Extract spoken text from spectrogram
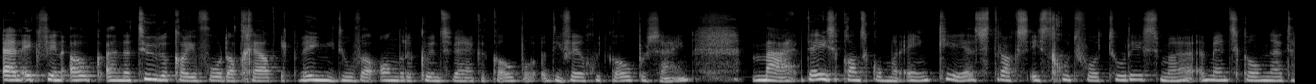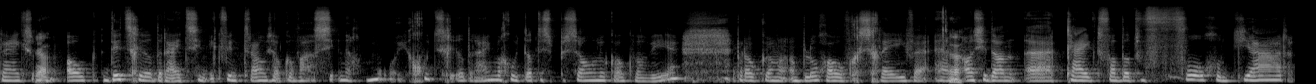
En ik vind ook, eh, natuurlijk kan je voor dat geld, ik weet niet hoeveel andere kunstwerken kopen die veel goedkoper zijn. Maar deze kans komt maar één keer. Straks is het goed voor toerisme. Mensen komen naar het Rijks Ja. om ook dit schilderij te zien. Ik vind het trouwens ook een waanzinnig mooi, goed schilderij. Maar goed, dat is persoonlijk ook wel weer. Ik heb er ook een, een blog over geschreven. En Ja. als je dan eh, kijkt van dat we volgend jaar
